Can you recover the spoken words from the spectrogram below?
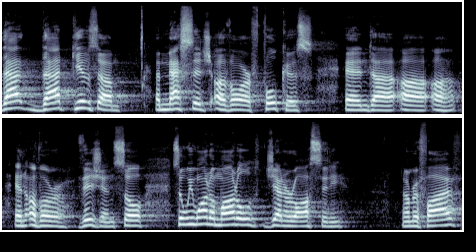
that, that gives um, a message of our focus and, uh, uh, uh and of our vision. So, so we want to model generosity. Number five,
